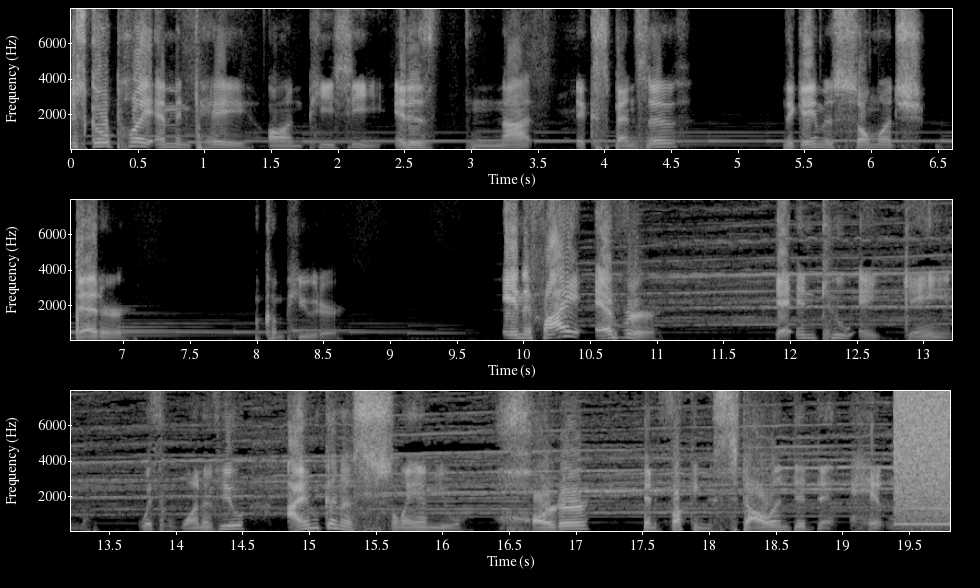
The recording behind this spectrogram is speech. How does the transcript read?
just go play MK on PC. It is not expensive. The game is so much better on computer. And if I ever get into a game with one of you, I'm gonna slam you harder than fucking Stalin did to Hitler.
